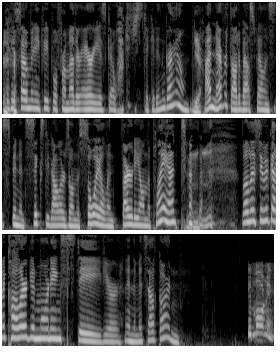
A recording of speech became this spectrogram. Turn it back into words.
because so many people from other areas go, I could just stick it in the ground. Yeah. I never thought about spelling, spending $60 on the soil and 30 on the plant. Mm-hmm. well, let's see. We've got a caller. Good morning, Steve. You're in the Mid South Garden. Good morning.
